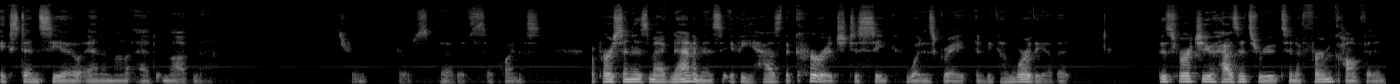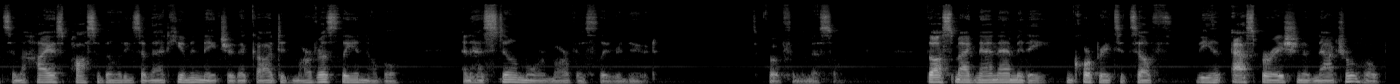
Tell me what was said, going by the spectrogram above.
Extensio anima ad magna. It's from uh, that's Aquinas. A person is magnanimous if he has the courage to seek what is great and become worthy of it. This virtue has its roots in a firm confidence in the highest possibilities of that human nature that God did marvelously ennoble and has still more marvelously renewed. It's a quote from the Missal. Thus, magnanimity incorporates itself the aspiration of natural hope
